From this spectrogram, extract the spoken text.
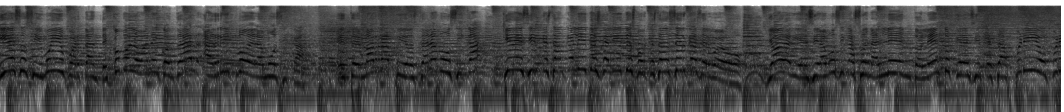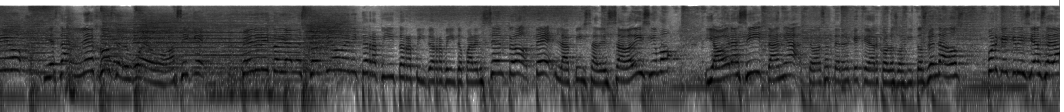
Y eso sí, muy importante, ¿cómo lo van a encontrar? Al ritmo de la música. Entre más rápido está la música, quiere decir que están calientes, calientes porque están cerca del huevo. Y ahora bien, si la música suena lento, lento, quiere decir que está frío, frío y están lejos del huevo. Así que Pedrito ya lo escondió, venite rapidito, rapidito, rapidito para el centro de la pista de Sabadísimo. Y ahora sí, Tania, te vas a tener que quedar con los ojitos vendados porque Cristian será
